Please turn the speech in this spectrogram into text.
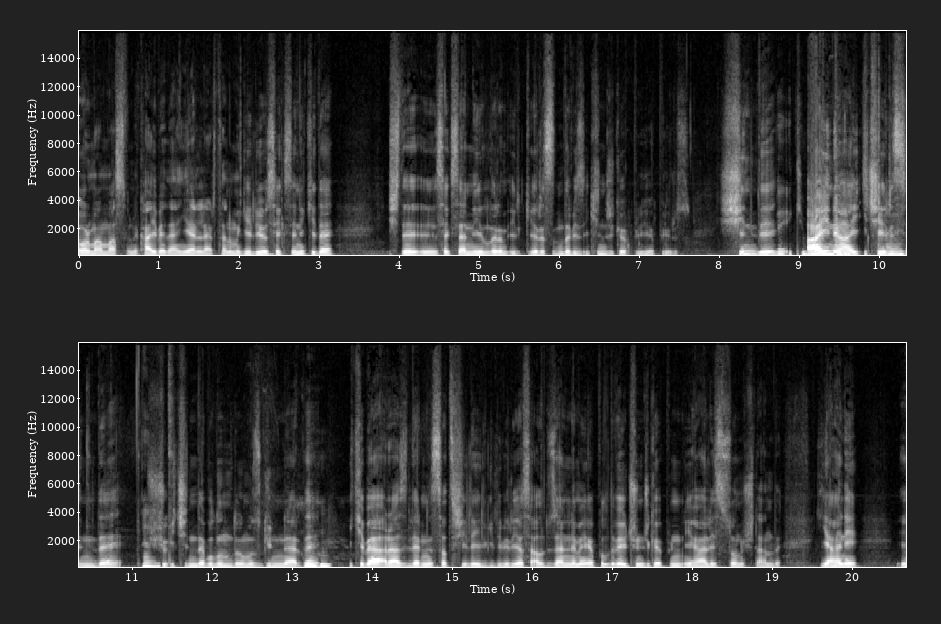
orman vasfını kaybeden yerler tanımı geliyor 82'de. İşte e, 80'li yılların ilk yarısında biz ikinci köprüyü yapıyoruz. Şimdi aynı ay içerisinde evet. şu içinde bulunduğumuz günlerde hı hı. 2B arazilerinin satışı ile ilgili bir yasal düzenleme yapıldı ve 3. köprünün ihalesi sonuçlandı. Yani e,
